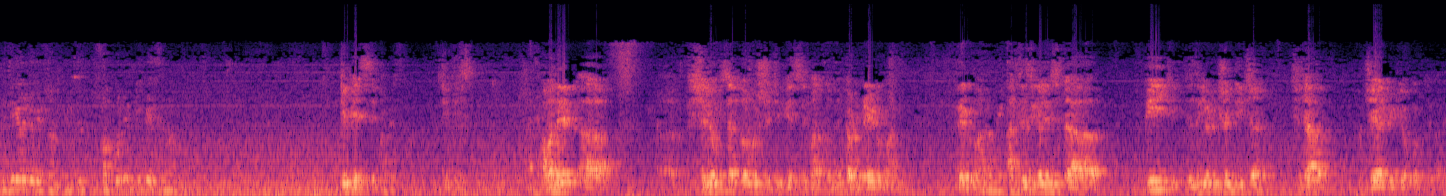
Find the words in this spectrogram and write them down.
ফিজিক্যাল এডুকেশন সকলেই টিকেছে না? টিপিএসসি টিপিএসসি আমাদের ফিশারি অফিসার তো অবশ্যই টিপিএসসির মাধ্যমে কারণ গ্রেড ওয়ান গ্রেড ওয়ান আর ফিজিক্যালিস্ট পিইটি ফিজিক্যাল এডুকেশন টিচার সেটা জেআরবিটিও করতে পারে।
